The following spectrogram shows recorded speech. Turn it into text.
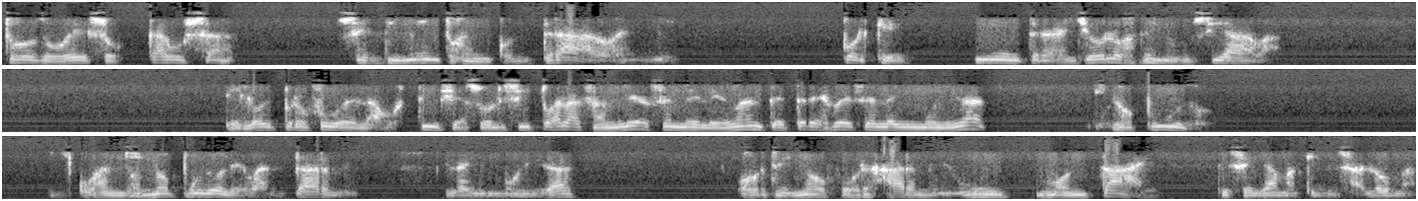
todo eso causa sentimientos encontrados en mí. Porque mientras yo los denunciaba, el hoy prófugo de la justicia solicitó a la Asamblea se me levante tres veces la inmunidad y no pudo. Y cuando no pudo levantarme la inmunidad, ordenó forjarme un montaje que se llama Quinsaloma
